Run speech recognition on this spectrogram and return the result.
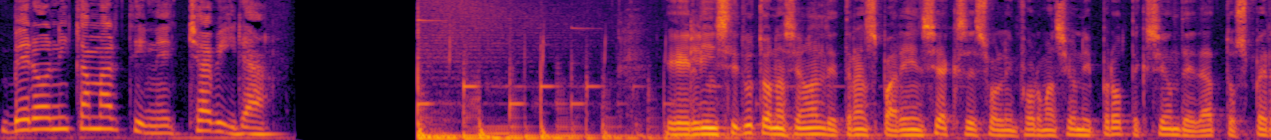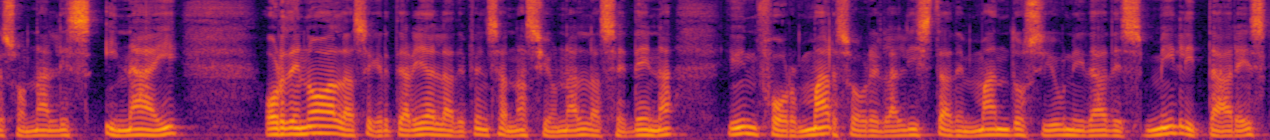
Verónica Martínez Chavira. El Instituto Nacional de Transparencia, Acceso a la Información y Protección de Datos Personales, INAI, ordenó a la Secretaría de la Defensa Nacional, la SEDENA, informar sobre la lista de mandos y unidades militares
